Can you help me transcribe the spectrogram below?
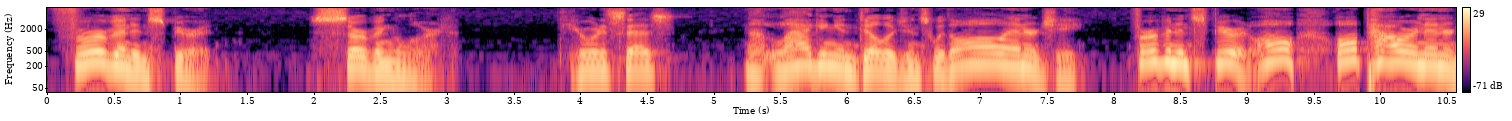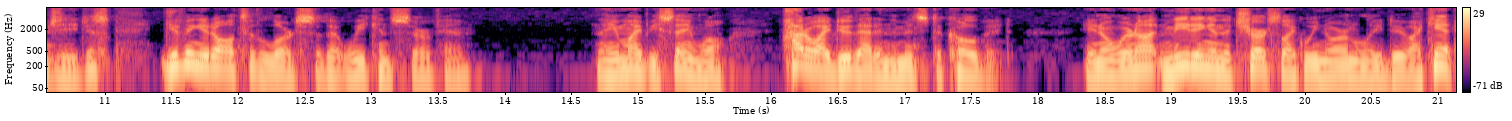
fervent in spirit, serving the Lord. Do you hear what it says? Not lagging in diligence, with all energy, fervent in spirit, all, all power and energy, just giving it all to the Lord so that we can serve Him. Now you might be saying, well, how do I do that in the midst of COVID? You know, we're not meeting in the church like we normally do. I can't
